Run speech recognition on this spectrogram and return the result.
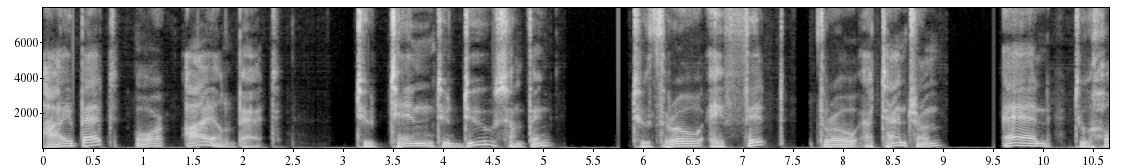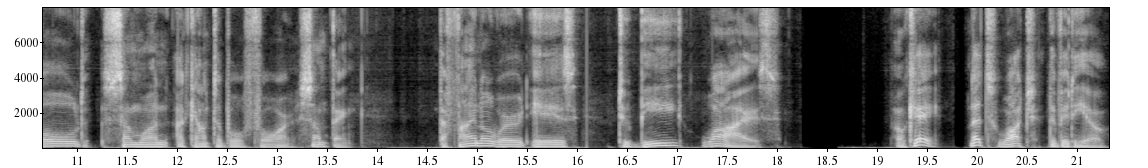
I bet or I'll bet. To tend to do something, to throw a fit, throw a tantrum, and to hold someone accountable for something. The final word is to be wise. Okay, let's watch the video.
